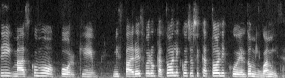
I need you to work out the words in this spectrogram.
sí, más como porque mis padres fueron católicos, yo soy católico, el domingo a misa.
